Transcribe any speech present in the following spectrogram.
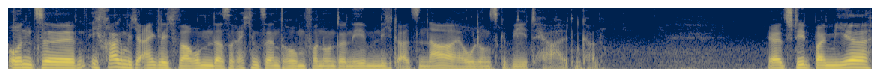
Und äh, ich frage mich eigentlich, warum das Rechenzentrum von Unternehmen nicht als Naherholungsgebiet herhalten kann. Ja, jetzt steht bei mir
